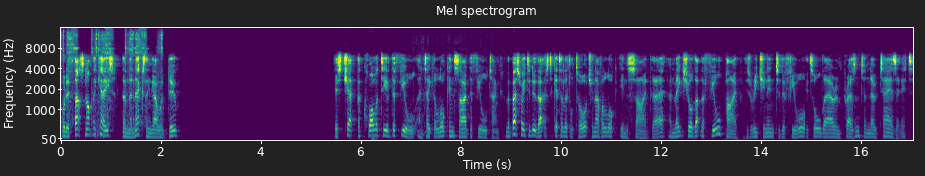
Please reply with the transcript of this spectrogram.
But if that's not the case, then the next thing I would do is check the quality of the fuel and take a look inside the fuel tank. The best way to do that is to get a little torch and have a look inside there and make sure that the fuel pipe is reaching into the fuel, it's all there and present and no tears in it.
